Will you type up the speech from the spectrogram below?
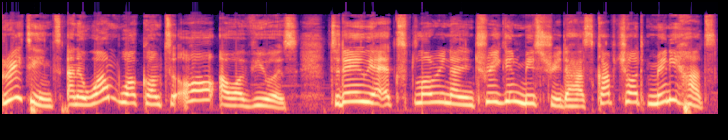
Greetings and a warm welcome to all our viewers. Today we are exploring an intriguing mystery that has captured many hearts.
